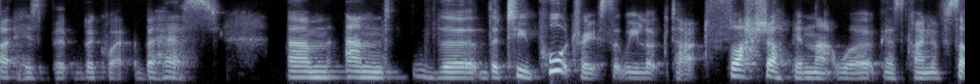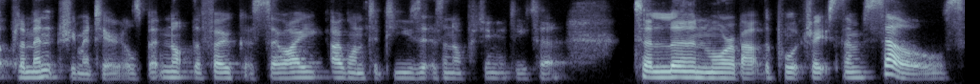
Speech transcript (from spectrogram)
at his be- behest. Um, and the, the two portraits that we looked at flash up in that work as kind of supplementary materials, but not the focus. So I, I wanted to use it as an opportunity to, to learn more about the portraits themselves.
